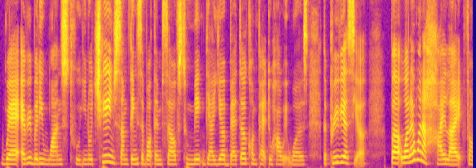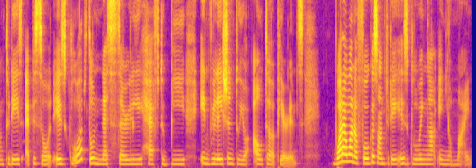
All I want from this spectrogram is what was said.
where everybody wants to, you know, change some things about themselves to make their year better compared to how it was the previous year. But what I want to highlight from today's episode is glow ups don't necessarily have to be in relation to your outer appearance. What I want to focus on today is glowing up in your mind.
